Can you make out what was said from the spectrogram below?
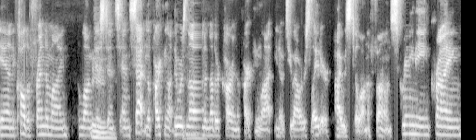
and called a friend of mine a long mm. distance and sat in the parking lot. There was not another car in the parking lot. You know, two hours later, I was still on the phone, screaming, crying,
